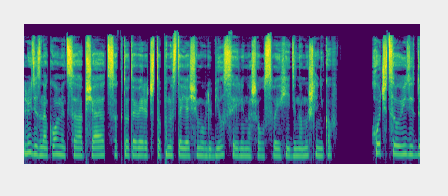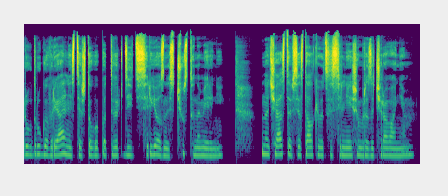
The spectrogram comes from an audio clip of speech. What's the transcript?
Люди знакомятся, общаются, кто-то верит, что по-настоящему влюбился или нашел своих единомышленников. Хочется увидеть друг друга в реальности, чтобы подтвердить серьезность чувств и намерений. Но часто все сталкиваются с сильнейшим разочарованием —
